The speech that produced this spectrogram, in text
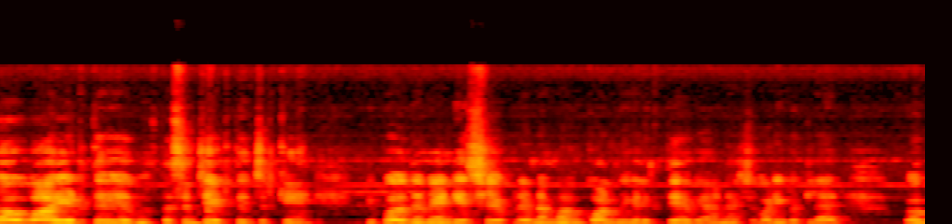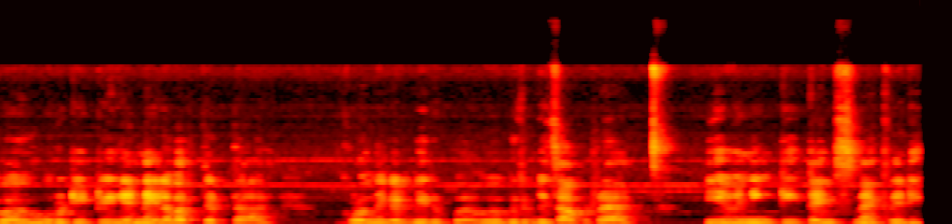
டோவாக எடுத்து பிசைஞ்சு எடுத்து வச்சுருக்கேன். இப்போ அந்த வேண்டிய ஷேப்பில் நம்ம குழந்தைங்களுக்கு தேவையான வடிவத்தில் உருட்டிட்டு எண்ணெயில் வறுத்தெடுத்தா குழந்தைகள் விருப்ப விரும்பி சாப்பிட்ற evening tea time snack ready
